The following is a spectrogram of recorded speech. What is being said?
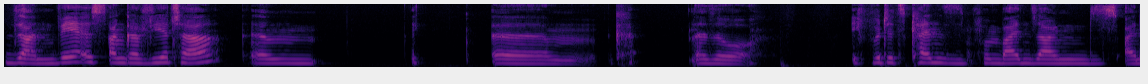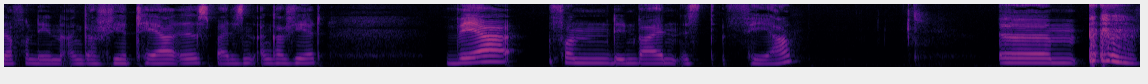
Dann, wer ist engagierter? Ähm, ähm, also, ich würde jetzt keinen von beiden sagen, dass einer von denen engagierter ist. Beide sind engagiert. Wer von den beiden ist fair? Ähm,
